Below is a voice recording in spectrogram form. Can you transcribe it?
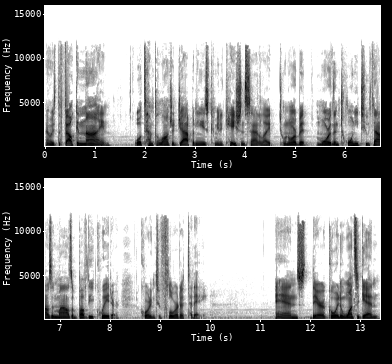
Anyways, the Falcon 9 will attempt to launch a Japanese communication satellite to an orbit more than 22,000 miles above the equator, according to Florida Today. And they're going to once again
